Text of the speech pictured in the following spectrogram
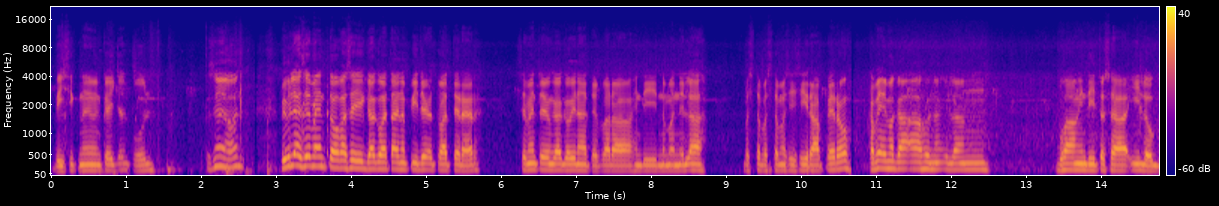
Basic na yun kay John Paul. Tapos ngayon, bibili ang semento kasi gagawa tayo ng feeder at waterer. Semento yung gagawin natin para hindi naman nila basta-basta masisira. Pero kami ay mag-aahon ng ilang buhangin dito sa ilog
